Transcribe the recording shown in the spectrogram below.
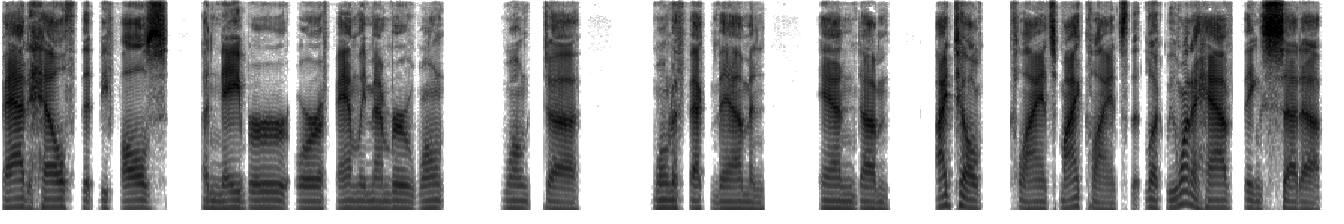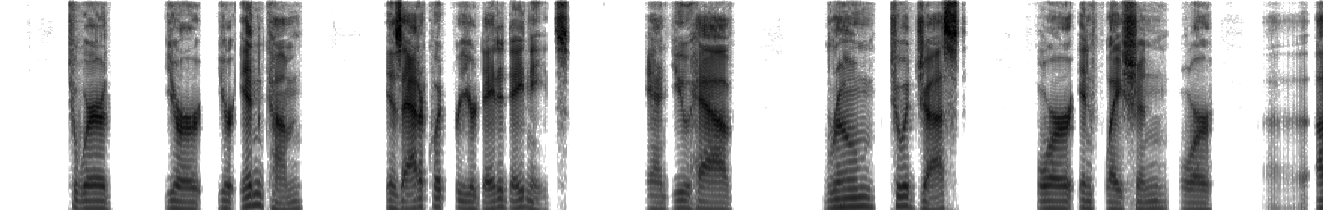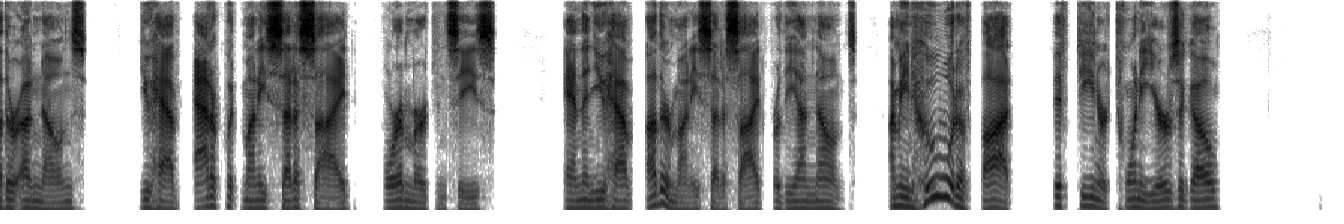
bad health that befalls a neighbor or a family member won't won't uh, won't affect them. And and um, I tell clients, my clients, that look, we want to have things set up to where your your income is adequate for your day-to-day needs and you have room to adjust for inflation or uh, other unknowns. You have adequate money set aside for emergencies and then you have other money set aside for the unknowns. I mean who would have thought 15 or 20 years ago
